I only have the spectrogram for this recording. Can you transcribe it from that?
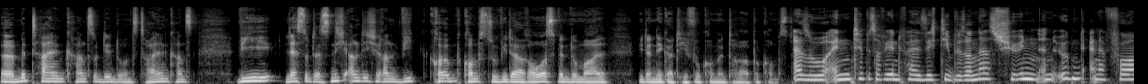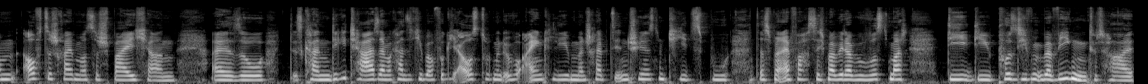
äh, mitteilen kannst und den du uns teilen kannst. Wie lässt du das nicht an dich ran? Wie kommst du wieder raus, wenn du mal wieder negative Kommentare bekommst? Also ein Tipp ist auf jeden Fall, sich die besonders schönen in irgendeiner Form aufzuschreiben und zu speichern. Also es kann digital sein, man kann sich aber auch wirklich ausdrücken und irgendwo einkleben. Man schreibt sie in ein schönes Notizbuch, dass man einfach sich mal wieder bewusst macht, die, die positiven überwiegen total.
